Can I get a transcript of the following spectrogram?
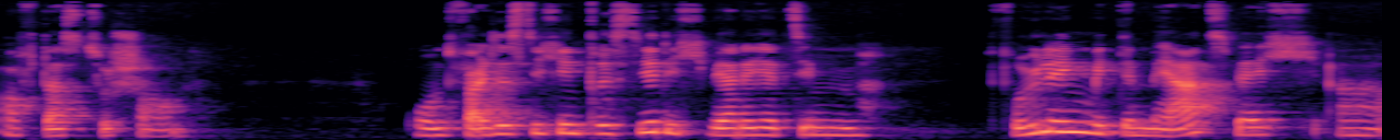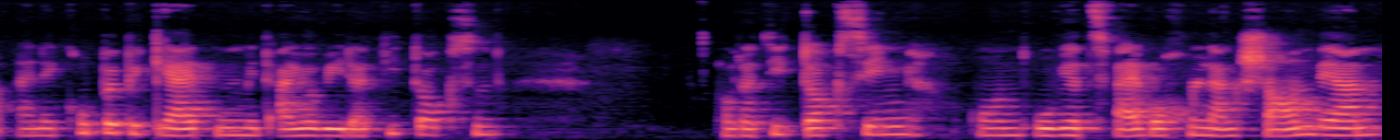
auf das zu schauen. Und falls es dich interessiert, ich werde jetzt im Frühling, Mitte März, werde ich äh, eine Gruppe begleiten mit Ayurveda Detoxen oder Detoxing und wo wir zwei Wochen lang schauen werden,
